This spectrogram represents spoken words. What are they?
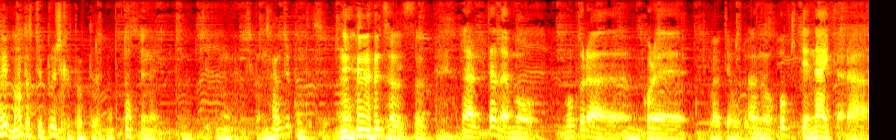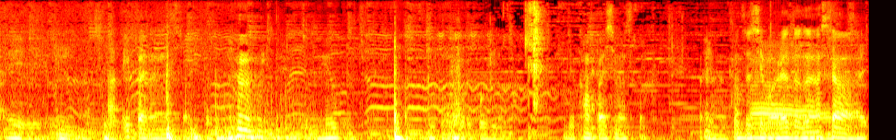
え、まだ10分しか経ってないの？経ってない。10分しかね30分ですよ。ね そうそう。だただもう僕らこれ、まあじゃあの起きてないから、えうん、あ一杯飲みますか？じゃあ乾杯しますか、うん今年もありがとうございました、はい。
